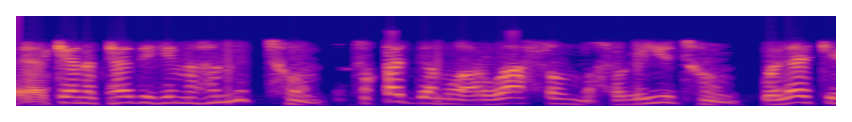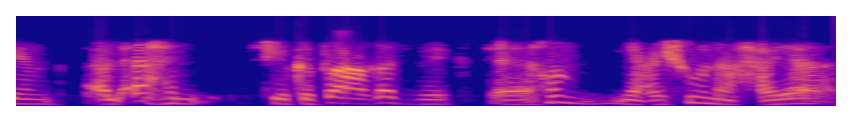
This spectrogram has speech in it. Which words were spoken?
آه، كانت هذه مهمتهم فقدموا أرواحهم وحريتهم ولكن الأهل في قطاع غزة هم يعيشون حياة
